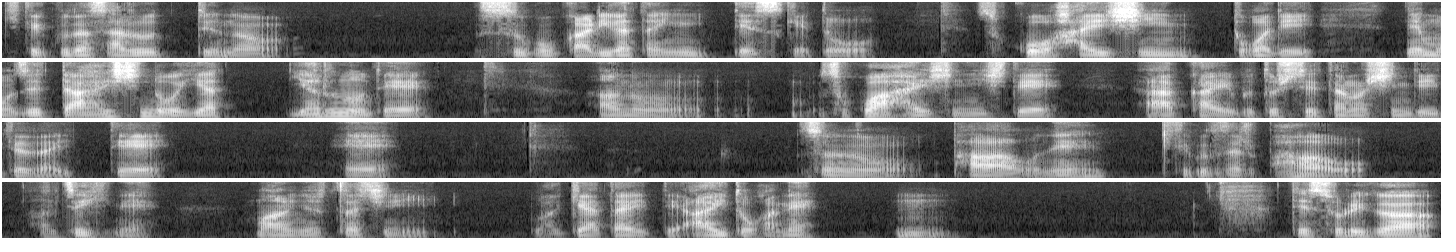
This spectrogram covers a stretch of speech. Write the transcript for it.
来てくださるっていうのはすごくありがたいんですけどそこを配信とかでねもう絶対配信とかややるのであのそこは配信にしてアーカイブとして楽しんでいただいて、えーそのパワーをね来てくださるパワーをぜひね周りの人たちに分け与えて愛とかねうん。でそれが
